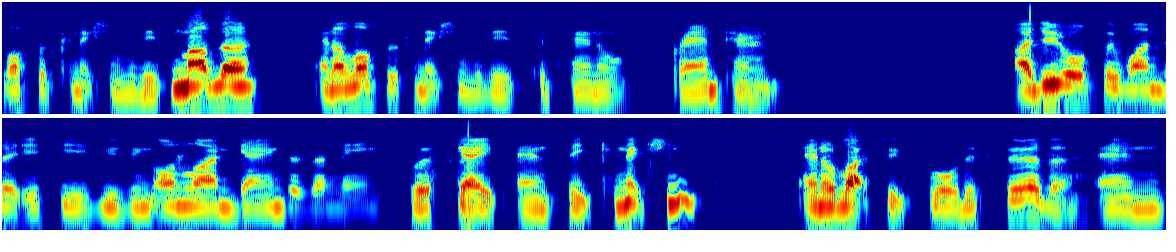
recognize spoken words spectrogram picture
loss of connection with his mother, and a loss of connection with his paternal grandparents. I do also wonder if he is using online games as a means to escape and seek connection, and I'd like to explore this further. And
